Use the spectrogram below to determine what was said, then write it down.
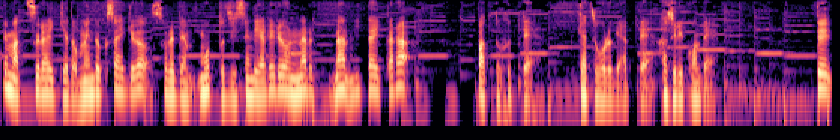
で、まあ辛いけど、めんどくさいけど、それでもっと実践でやれるようになる、なりたいから、バット振って、キャッチボールでやって、走り込んで、って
